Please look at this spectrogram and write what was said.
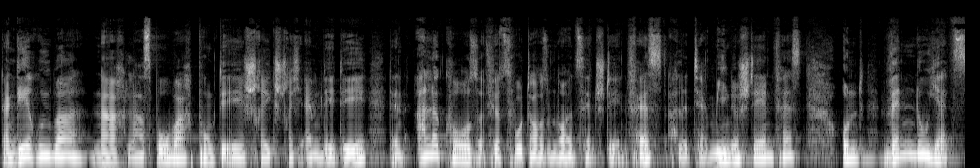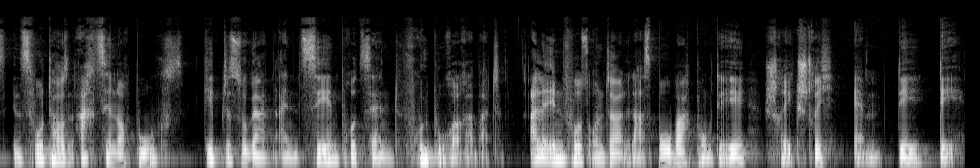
dann geh rüber nach larsbobach.de-mdd, denn alle Kurse für 2019 stehen fest, alle Termine stehen fest und wenn du jetzt in 2018 noch buchst, gibt es sogar einen 10% Frühbucherrabatt. Alle Infos unter larsbobach.de-mdd.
